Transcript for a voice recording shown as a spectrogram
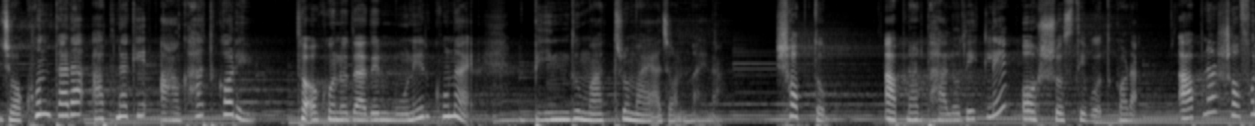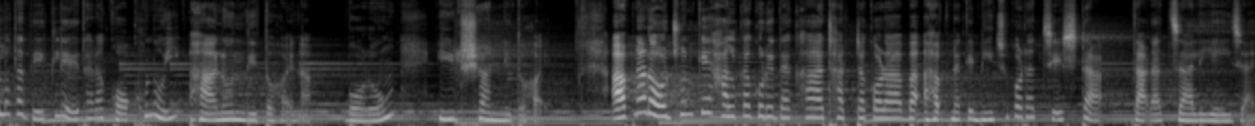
যখন তারা আপনাকে আঘাত করে, তখনও তাদের মনের কোনায় বিন্দু মাত্র মায়া জন্মায় না। সপ্তম, আপনার ভালো দেখলে অস্বস্তি বোধ করা। আপনার সফলতা দেখলে তারা কখনোই আনন্দিত হয় না, বরং ঈর্ষান্বিত হয়। আপনার অর্জনকে হালকা করে দেখা, ঠাট্টা করা বা আপনাকে নিচু করার চেষ্টা তারা চালিয়েই যায়।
